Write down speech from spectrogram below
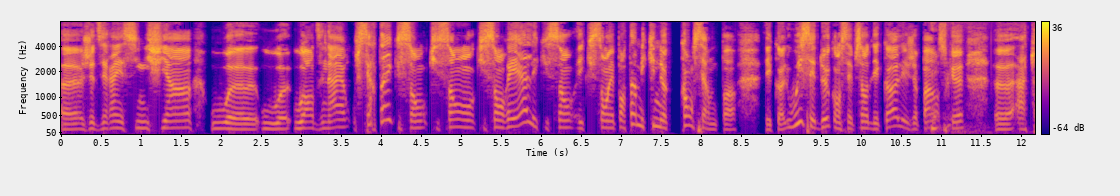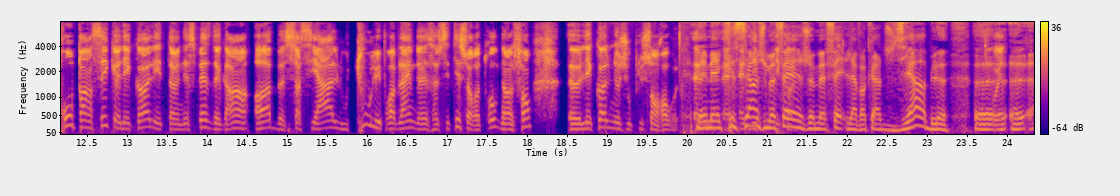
euh, je dirais insignifiants ou, euh, ou, euh, ou ordinaires, ou certains qui sont qui sont qui sont réels et qui sont et qui sont importants, mais qui ne concernent pas l'école. Oui, c'est deux conceptions de l'école et je pense que euh, à trop penser que l'école est une espèce de grand hub social où tous les problèmes de la société se retrouvent, dans le fond, euh, l'école ne joue plus son rôle. Mais, mais Christian, je me fais, je me fais l'avocat du diable. Euh, euh,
